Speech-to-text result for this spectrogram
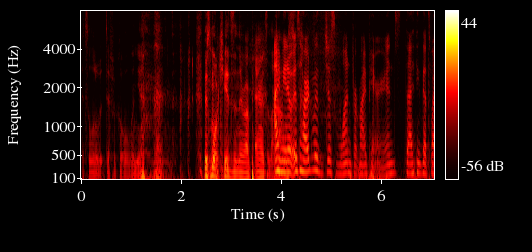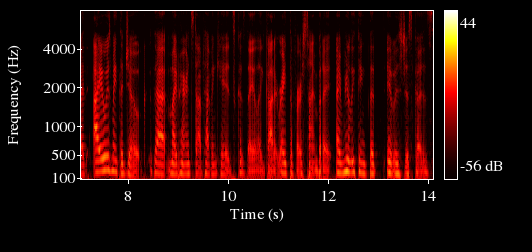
It's a little bit difficult when you there's more kids than there are parents in the house. I house. mean, it was hard with just one for my parents. I think that's why I always make the joke that my parents stopped having kids because they like got it right the first time. But I, I really think that it was just because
